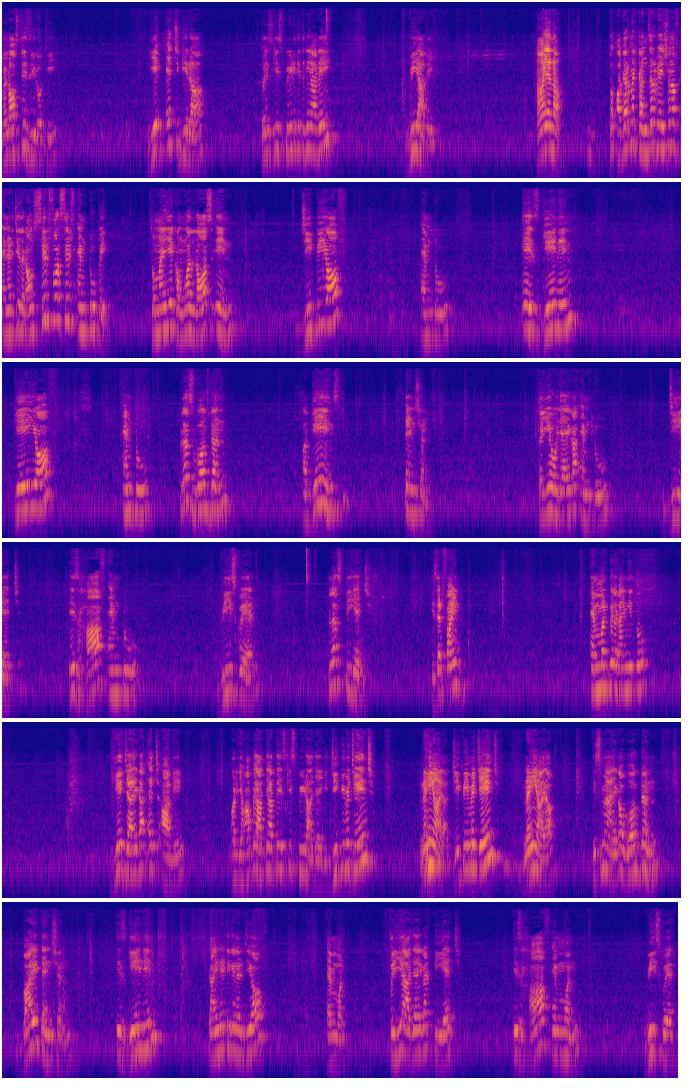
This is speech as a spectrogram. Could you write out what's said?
वेलोसिटी ज़ीरो थी। ये h गिरा तो इसकी स्पीड कितनी आ गई? V आ गई। हाँ या ना? तो अगर मैं कंजर्वेशन ऑफ़ एनर्जी लगाऊँ सिर्फ़ और सिर्फ़ m2 पे तो मैं ये कहूँगा loss in GP of m2 is gain in K of m2 plus work done against tension तो ये हो जाएगा M2 GH is half m2 v square plus th is that fine m1 पे लगाएँगे तो ये जाएगा एच आगे, और यहाँ पे आते आते इसकी स्पीड आ जाएगी। जीपी में चेंज नहीं आया। जीपी में चेंज नहीं आया। इसमें आएगा work done by tension is gain in kinetic energy of M one तो ये आ जाएगा T H is half M one V square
